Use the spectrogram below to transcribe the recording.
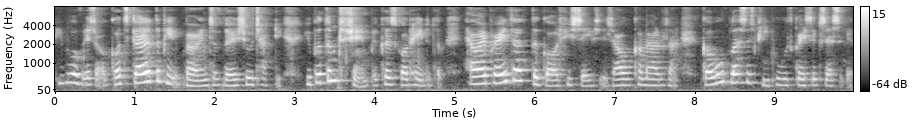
People of Israel, God scattered the bones of those who attacked you. You put them to shame because God hated them. How I pray that the God who saves Israel will come out of that. God will bless his people with great success again.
